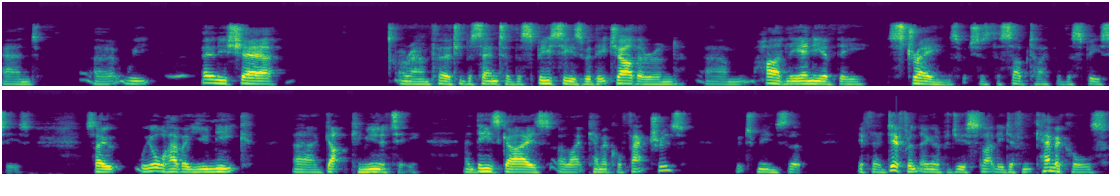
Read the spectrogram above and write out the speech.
And uh, we only share around 30% of the species with each other and um, hardly any of the strains, which is the subtype of the species. So we all have a unique uh, gut community. And these guys are like chemical factories, which means that if they're different, they're going to produce slightly different chemicals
